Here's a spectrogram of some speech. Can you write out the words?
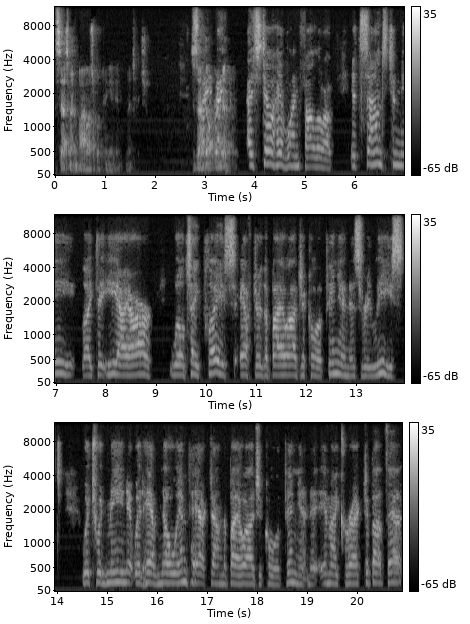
assessment and biological opinion implementation. Does that help, Brenda? I, I still have one follow up. It sounds to me like the EIR will take place after the biological opinion is released, which would mean it would have no impact on the biological opinion. Am I correct about that?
